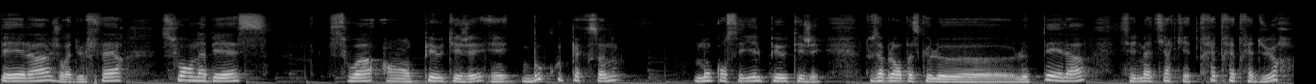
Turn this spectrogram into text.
PLA, j'aurais dû le faire soit en ABS, soit en PETG, et beaucoup de personnes m'ont conseillé le PETG. Tout simplement parce que le, PLA, c'est une matière qui est très très très dure,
